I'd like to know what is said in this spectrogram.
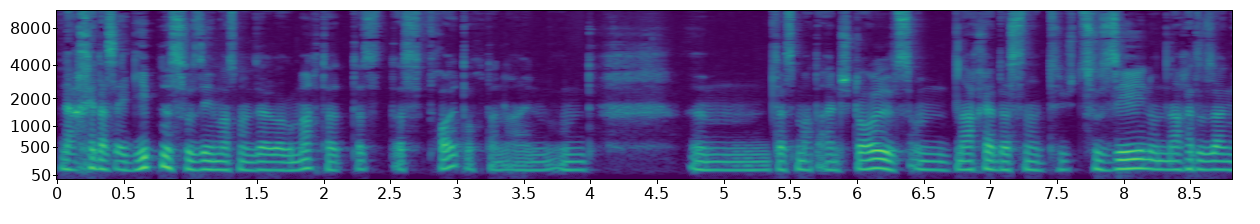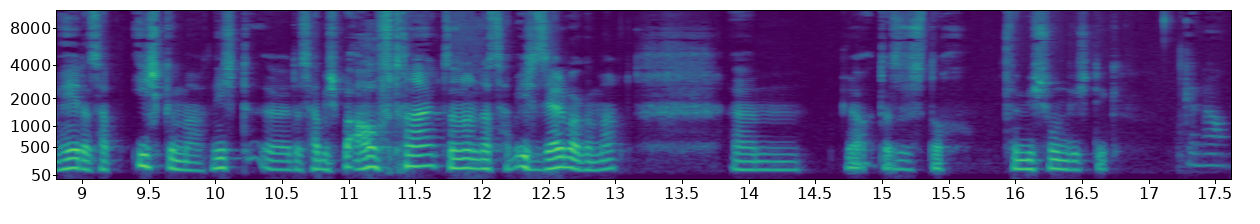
nachher das Ergebnis zu sehen, was man selber gemacht hat, das, das freut doch dann einen und ähm, das macht einen stolz und nachher das natürlich zu sehen und nachher zu sagen, hey, das habe ich gemacht, nicht äh, das habe ich beauftragt, sondern das habe ich selber gemacht. Ähm, ja, das ist doch für mich schon wichtig. Genau.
